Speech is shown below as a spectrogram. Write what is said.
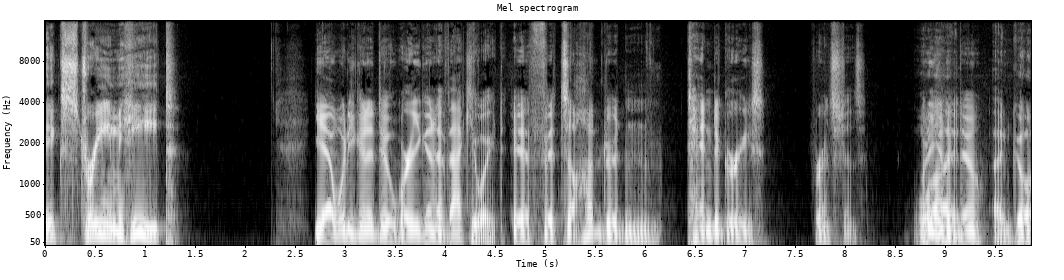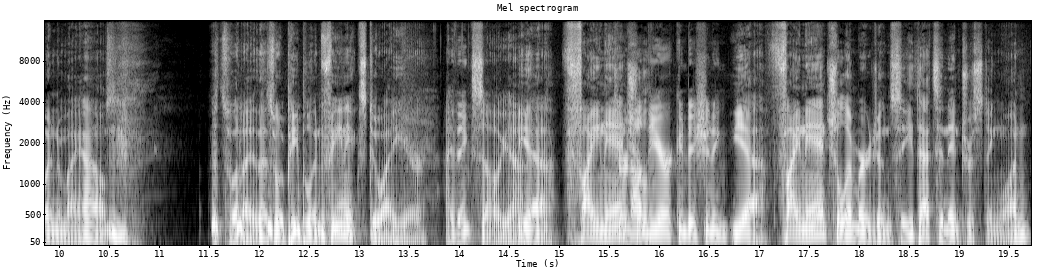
extreme heat. Yeah. What are you going to do? Where are you going to evacuate if it's 110 degrees, for instance? What are you going to do? I'd go into my house. that's what I. That's what people in Phoenix do. I hear. I think so. Yeah. Yeah, Financial. Turn on the air conditioning. yeah, financial emergency. That's an interesting one.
